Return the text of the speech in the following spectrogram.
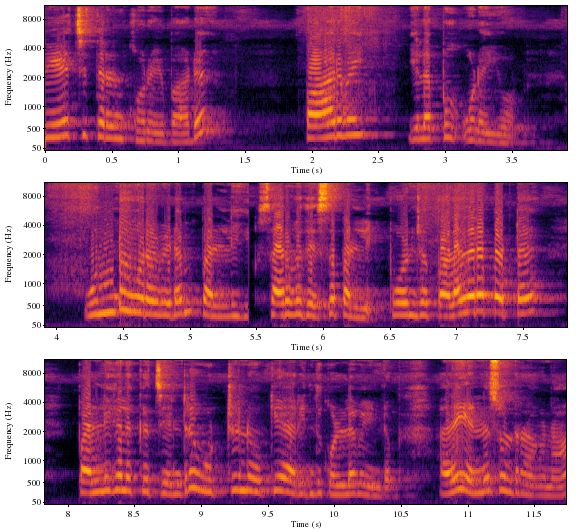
பேச்சுத்திறன் குறைபாடு பார்வை இழப்பு உடையோர். உண்டு உறவிடம் பள்ளி சர்வதேச பள்ளி போன்ற பலதரப்பட்ட பள்ளிகளுக்கு சென்று உற்று நோக்கி அறிந்து கொள்ள வேண்டும். அதை என்ன சொல்கிறாங்கன்னா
